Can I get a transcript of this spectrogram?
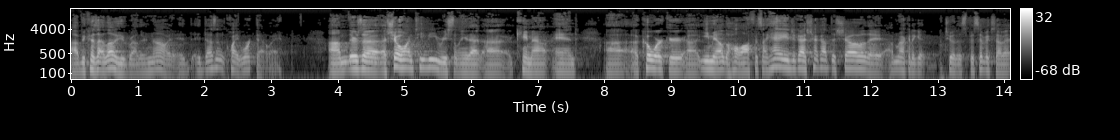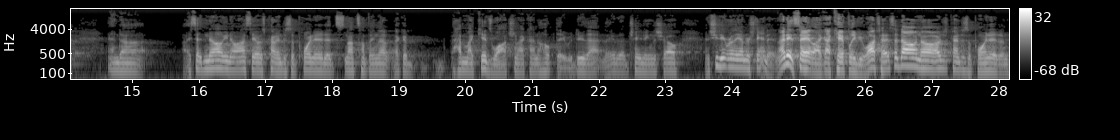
uh, because I love you, brother. No, it, it doesn't quite work that way. Um, there's a, a, show on TV recently that uh, came out, and uh, a coworker uh, emailed the whole office like, "Hey, did you guys check out this show?" They, I'm not going to get to the specifics of it, and uh, I said, "No, you know, honestly, I was kind of disappointed. It's not something that I could have my kids watch, and I kind of hoped they would do that. And they ended up changing the show, and she didn't really understand it. And I didn't say it like, "I can't believe you watched it." I said, "No, no, I was just kind of disappointed." And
